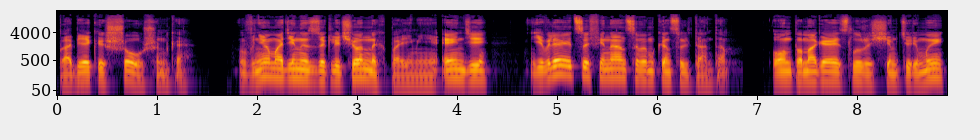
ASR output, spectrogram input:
«Побег из Шоушенка». В нем один из заключенных по имени Энди является финансовым консультантом. Он помогает служащим тюрьмы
